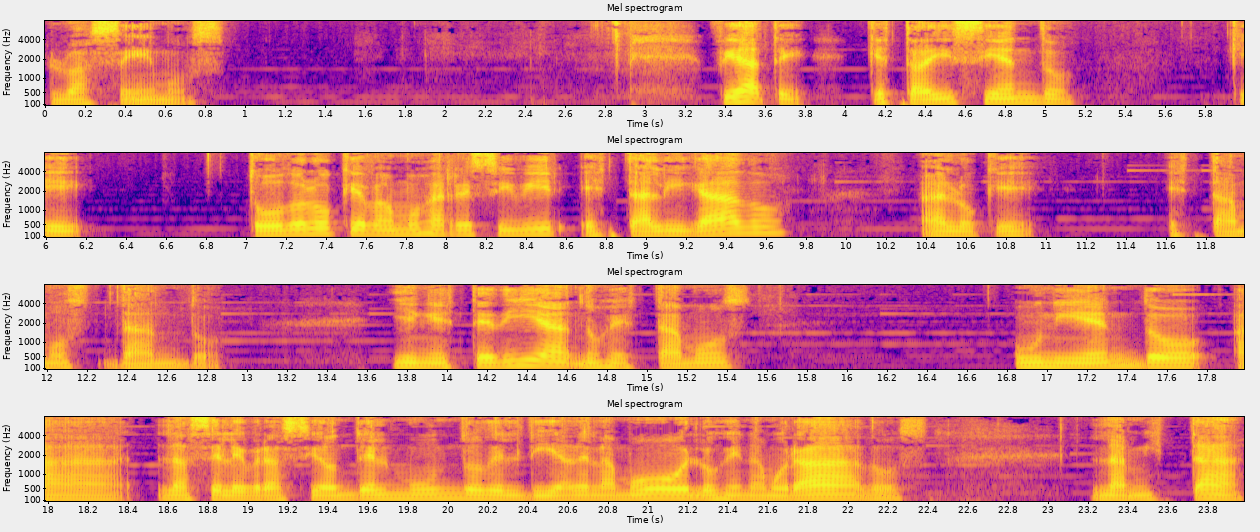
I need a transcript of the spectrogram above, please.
lo hacemos. Fíjate que está diciendo que todo lo que vamos a recibir está ligado a lo que estamos dando. Y en este día nos estamos uniendo a la celebración del mundo del Día del Amor, los enamorados, la amistad,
